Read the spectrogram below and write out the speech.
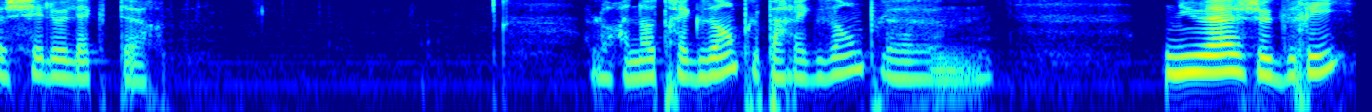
chez le lecteur. Un autre exemple, par exemple, euh, nuage gris,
